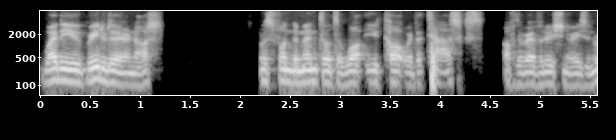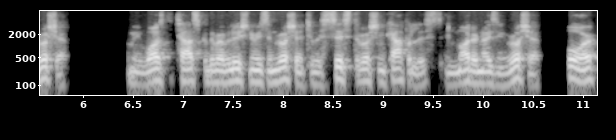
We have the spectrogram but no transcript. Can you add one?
whether you agreed with it or not was fundamental to what you thought were the tasks of the revolutionaries in Russia. I mean, was the task of the revolutionaries in Russia to assist the Russian capitalists in modernizing Russia, or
